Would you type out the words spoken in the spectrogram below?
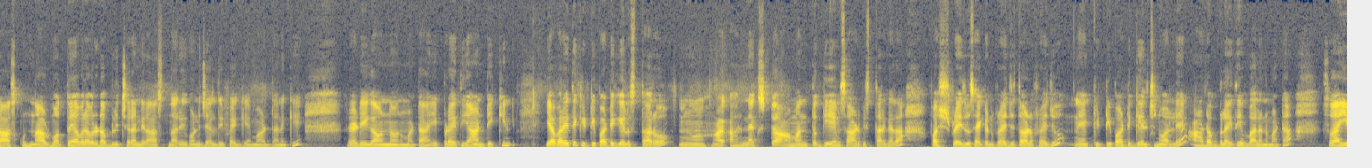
రాసుకుంటున్నా. ఆవిడ మొత్తం ఎవరెవరు డబ్బులు ఇచ్చారని రాస్తున్నారు. ఇదిగోండి జల్దీ ఫైవ్ గేమ్ ఆడడానికి రెడీగా ఉన్నాం అనమాట ఇప్పుడైతే ఈ ఆంటీకి ఎవరైతే కిట్టి పార్టీ గెలుస్తారో నెక్స్ట్ ఆ మంత్ గేమ్స్ ఆడిపిస్తారు కదా. First prize second prize third prize kitty party గెలిచిన వాళ్ళే ఆ డబ్బులు అయితే ఇవ్వాలన్నమాట. సో ఈ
